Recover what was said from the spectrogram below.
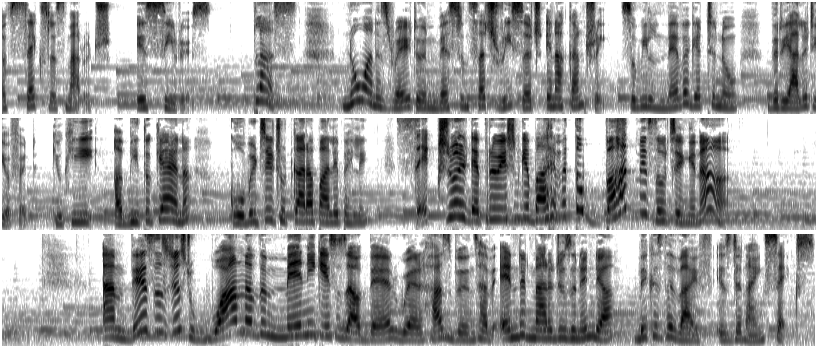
of sexless marriage is serious Plus, no one is ready to invest in such research in our country, so we'll never get to know the reality of it. क्योंकि अभी तो क्या है ना कोविड से छुटकारा पाले पहले। सेक्सुअल डेप्रिवेशन के बारे में तो बाद में सोचेंगे ना। And this is just one of the many cases out there where husbands have ended marriages in India because the wife is denying sex.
